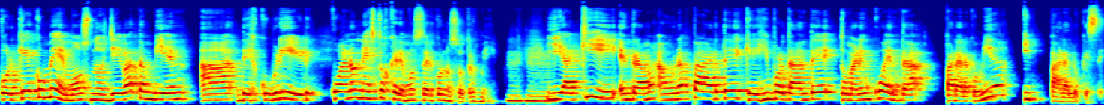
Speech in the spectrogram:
por qué comemos nos lleva también a descubrir cuán honestos queremos ser con nosotros mismos. Y aquí entramos a una parte que es importante tomar en cuenta para la comida y para lo que sea.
